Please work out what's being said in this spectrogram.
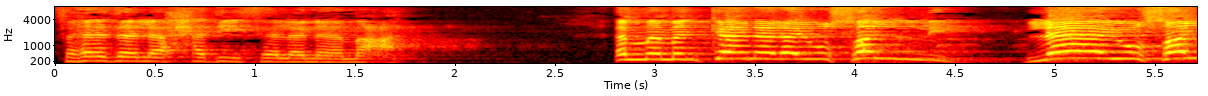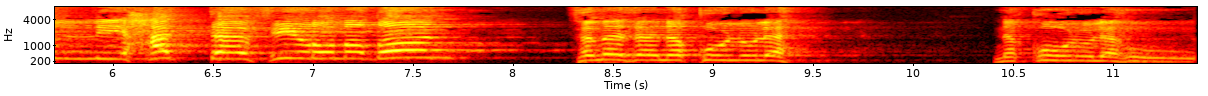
فهذا لا حديث لنا معه. أما من كان لا يصلي لا يصلي حتى في رمضان فماذا نقول له؟ نقول له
